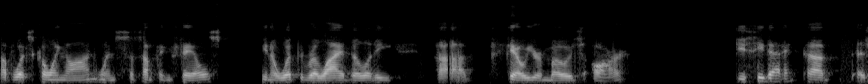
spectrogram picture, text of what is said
of what's going on when something fails. You know what the reliability uh, failure modes are. Do you see that uh, as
